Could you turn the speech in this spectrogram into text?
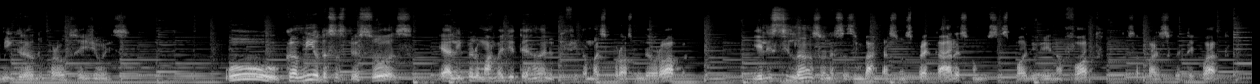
migrando para outras regiões. O caminho dessas pessoas é ali pelo mar Mediterrâneo, que fica mais próximo da Europa. E eles se lançam nessas embarcações precárias, como vocês podem ver na foto, essa página 54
